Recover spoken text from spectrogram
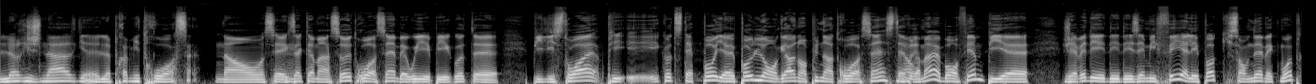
l'original, le premier 300. Non, c'est Mm. exactement ça. 300, ben oui. Et puis écoute, euh, puis l'histoire, puis écoute, c'était pas, il y avait pas eu de longueur non plus dans 300. C'était vraiment un bon film. Puis euh, j'avais des, des, des amis filles à l'époque qui sont venus avec moi. Puis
